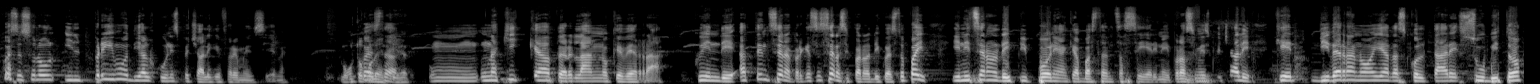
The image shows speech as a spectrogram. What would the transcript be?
Questo è solo il primo di alcuni speciali che faremo insieme. Molto Questa un- una chicca per l'anno che verrà. Quindi attenzione perché stasera si parla di questo. Poi inizieranno dei pipponi anche abbastanza seri nei prossimi speciali che vi verrà noia ad ascoltare subito,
